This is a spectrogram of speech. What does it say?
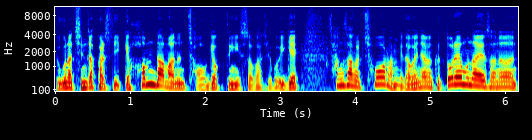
누구나 짐작할 수 있게 험담하는 저격 등이 있어가지고 이게 상상을 초월합니다. 왜냐하면 그 또래 문화에서는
